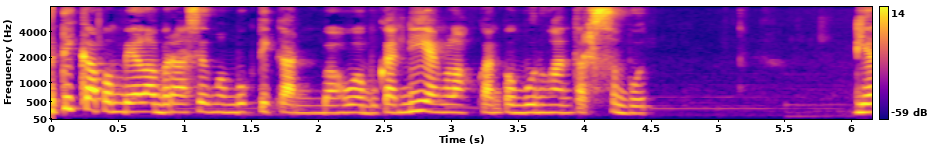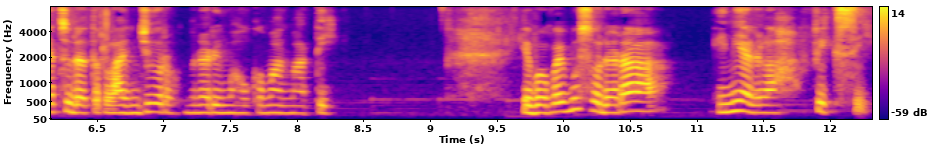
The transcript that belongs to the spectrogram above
Ketika pembela berhasil membuktikan bahwa bukan dia yang melakukan pembunuhan tersebut, dia sudah terlanjur menerima hukuman mati. Ya Bapak Ibu Saudara, ini adalah fiksi.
